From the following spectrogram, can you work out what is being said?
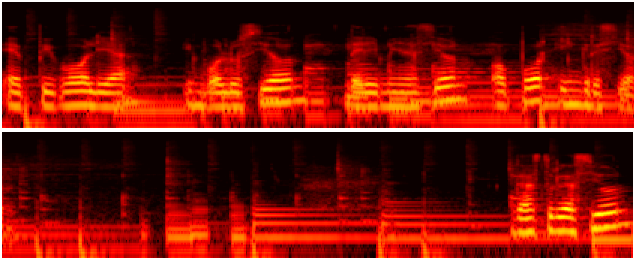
epibolia, involución, eliminación o por ingresión. Gastrulación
